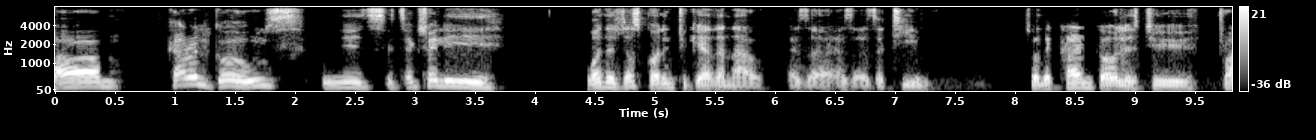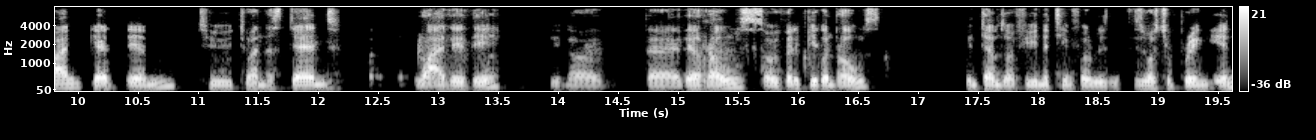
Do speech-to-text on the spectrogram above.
Um, current goals is it's actually what they've just gotten together now as a as a, as a team. So the current goal is to try and get them to to understand why they're there. You know, the their roles. So we're very big on roles in terms of unity for a reason. This is what you bring in.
